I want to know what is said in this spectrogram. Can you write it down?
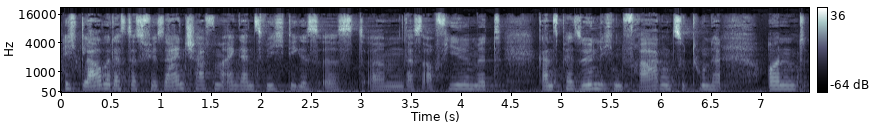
Ich glaube, dass das für sein Schaffen ein ganz wichtiges ist, ähm, das auch viel mit ganz persönlichen Fragen zu tun hat. Und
